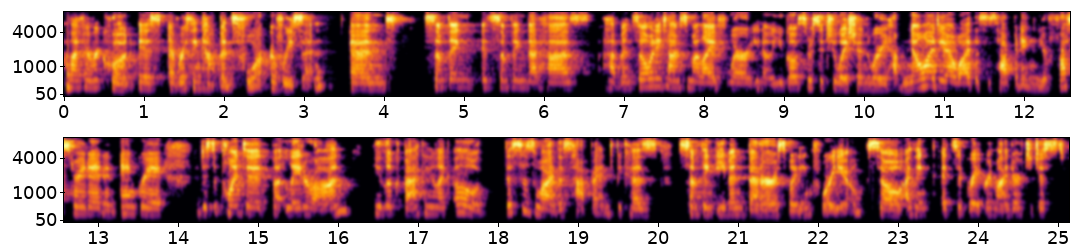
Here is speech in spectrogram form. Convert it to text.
My favorite quote is everything happens for a reason. And something it's something that has happened so many times in my life where you know you go through a situation where you have no idea why this is happening. And you're frustrated and angry and disappointed but later on you look back and you're like oh this is why this happened because something even better is waiting for you. So i think it's a great reminder to just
